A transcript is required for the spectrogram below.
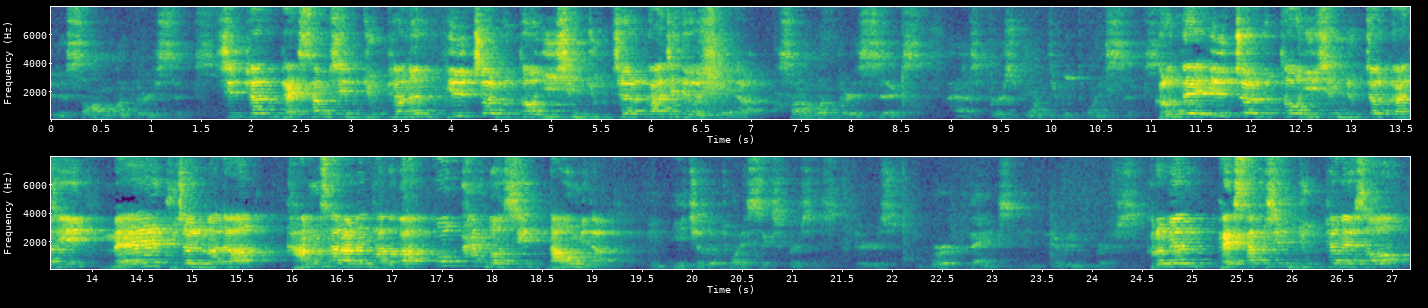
It is Psalm 136. 시편 136편은 1절부터 26절까지 되어 있습니다. Psalm 136 has verse 1 through 26. 그런데 1절부터 26절까지 매 구절마다 감사라는 단어가 꼭 한 번씩 나옵니다. In each of the 26 verses, there is the word thanks in every verse. 그러면 136편에서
